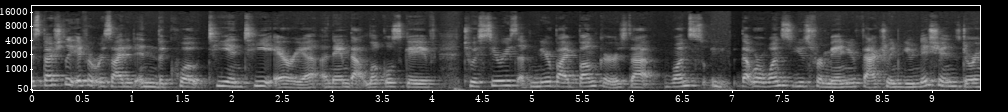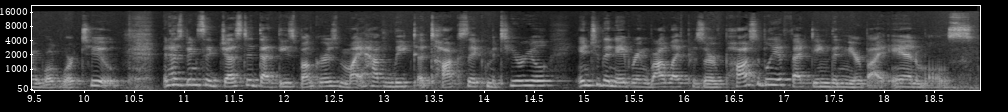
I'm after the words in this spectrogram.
especially if it resided in the quote TNT area, a name that locals gave to a series of nearby bunkers that once that were once used for manufacturing munitions during World War II. It has been suggested that these bunkers might have leaked a toxic material into the neighboring wildlife preserve, possibly affecting the nearby animals.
